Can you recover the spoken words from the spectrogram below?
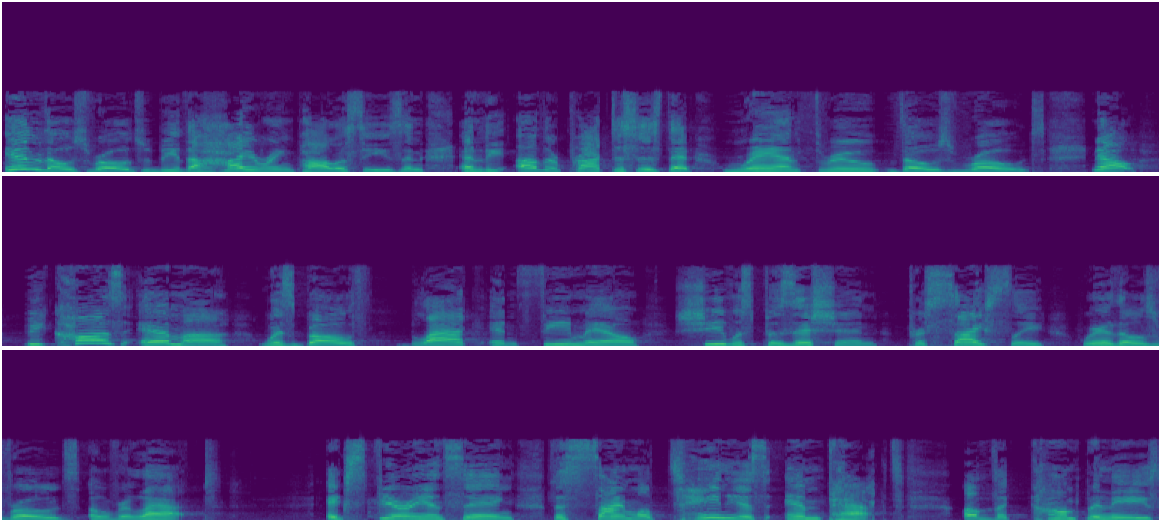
in those roads would be the hiring policies and, and the other practices that ran through those roads. Now, because Emma was both black and female, she was positioned precisely where those roads overlapped, experiencing the simultaneous impact of the company's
